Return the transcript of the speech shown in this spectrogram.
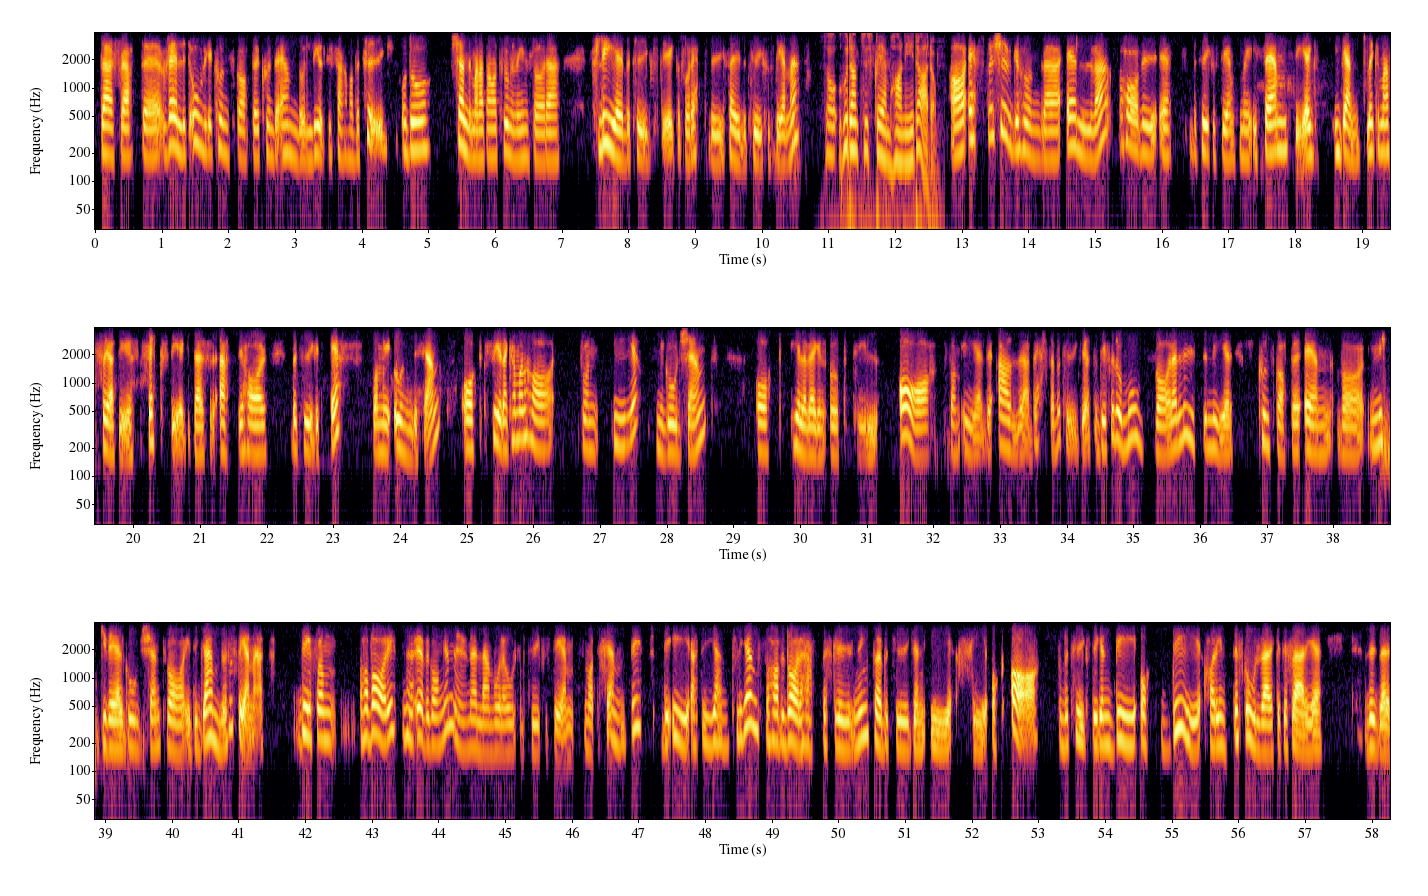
därför att eh, väldigt olika kunskaper kunde ändå leda till samma betyg. Och då kände man att man var tvungen att införa fler betygssteg att få rättvisa i betygssystemet. Så hurdant system har ni idag då? Ja, efter 2011 har vi ett betygssystem som är i fem steg. Egentligen kan man säga att det är sex steg därför att vi har betyget F som är underkänt och sedan kan man ha från E som är godkänt och hela vägen upp till A som är det allra bästa betyget. Och det ska då motsvara lite mer kunskaper än vad mycket väl godkänt var i det gamla systemet. Det som har varit den här övergången nu mellan våra olika betygssystem som har varit kämpigt, det är att egentligen så har vi bara haft beskrivning för betygen E, C och A. Så betygsstegen B och D har inte Skolverket i Sverige vidare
